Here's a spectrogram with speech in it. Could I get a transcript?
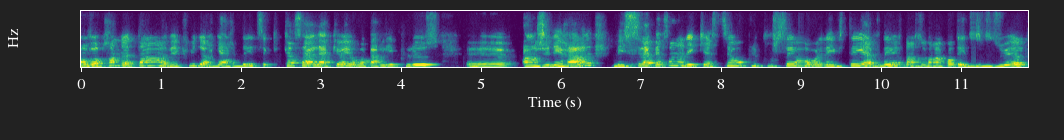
On va prendre le temps avec lui de regarder, quand c'est à l'accueil, on va parler plus euh, en général, mais si la personne a des questions plus poussées, on va l'inviter à venir dans une rencontre individuelle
